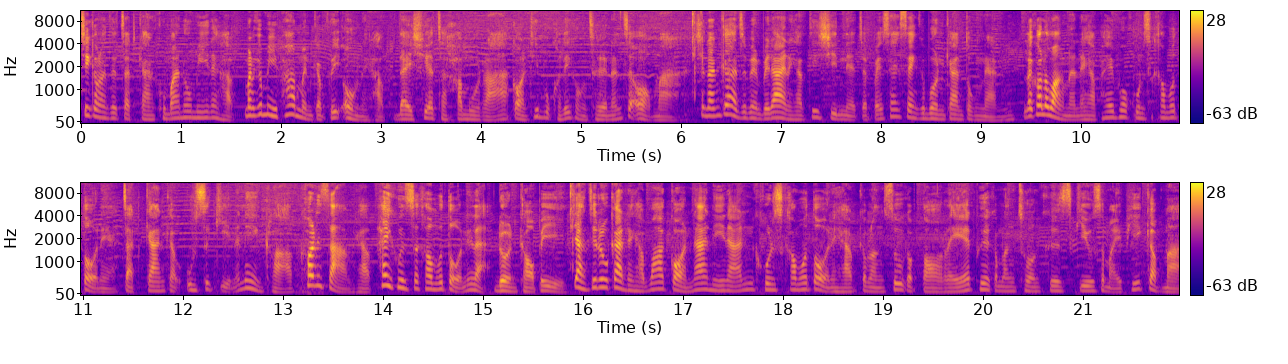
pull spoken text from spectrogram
ที่กำลังจะจัดการคุมาโนมินะครับมันก็มีภาพเหมือนกับริองนะครับได้เชื่อซาคามูระก่อนที่บุคลิกของเธอนั้นจะออกมา ฉะนั้นก็อาจจะเป็นไปได้นะครับที่ชินเนี่ยจะไปแทรกแซงกระบวนการตรงนั้น แล้วก็ระหว่างนั้นนะครับให้พวกคุณซาคาโมโตะเนี่ยจัดการกับอุสกินั่นเองครับ ข้อที่3ครับให้คุณซาคาโมโตะนี่แหละโดนคอปี้อย่างที่รู้กันนะครับว่าก่อนหน้านี้นั้นคุณซาคาโมโตะนะครับกำลังสู้กับตอเรส เพื่อกำลังทวงคืนสกิลสมัยพีกลับมา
